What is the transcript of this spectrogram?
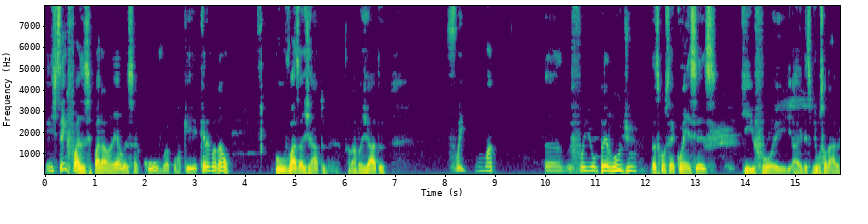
a gente tem que fazer esse paralelo, essa curva, porque, querendo ou não, o Vaza Jato, a Lava Jato, foi uma. Foi um prelúdio das consequências que foi a eleição de Bolsonaro.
